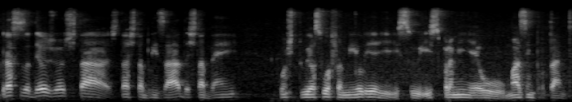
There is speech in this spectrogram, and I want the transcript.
graças a Deus hoje está, está estabilizada, está bem, constituiu a sua família e isso, isso para mim é o mais importante.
